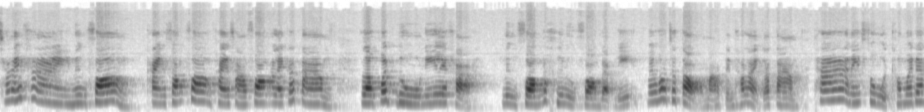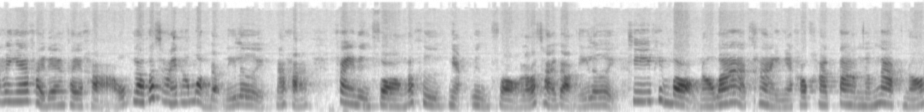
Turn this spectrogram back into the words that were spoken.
ใช้ไข่หนึ่งฟอง ไข่สองฟอง ไข่สามฟองอะไรก็ตาม เราก็ดูนี่เลยค่ะ1ฟองก็คือ1ฟองแบบนี้ ไม่ว่าจะต่อออกมาเป็นเท่าไหร่ก็ตาม ถ้าในสูตรเขาไม่ได้ให้แยกไข่แดงไข่ขาว เราก็ใช้ทั้งหมดแบบนี้เลยนะคะ ไข่1ฟองก็คือเนี่ยหนึ่งฟองแล้วก็ใช้แบบนี้เลย ที่พิมพ์บอกเนาะว่าไข่เนี่ยเขาคัดตามน้ำหนักเนาะ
